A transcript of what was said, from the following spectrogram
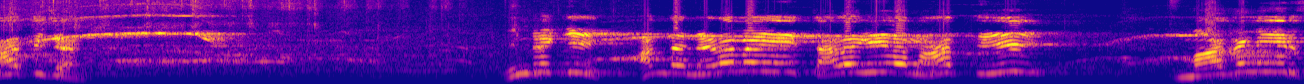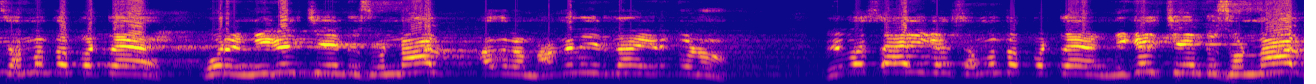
மாத்திக்க இன்றைக்கு அந்த நிலைமையை தலைகீழ மாத்தி மகளிர் சம்பந்தப்பட்ட ஒரு நிகழ்ச்சி என்று சொன்னால் அதுல மகளிர் தான் இருக்கணும். விவசாயிகள் சம்பந்தப்பட்ட நிகழ்ச்சி என்று சொன்னால்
